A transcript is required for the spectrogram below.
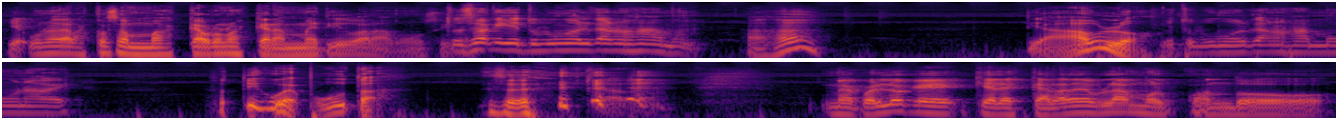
Y es una de las cosas más cabronas que le han metido a la música. Tú sabes que yo tuve un órgano Hammond. Ajá. Diablo. Yo tuve un órgano Hammond una vez. Eso es hijo de puta. Me acuerdo que, que la escala de Blackmore cuando,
